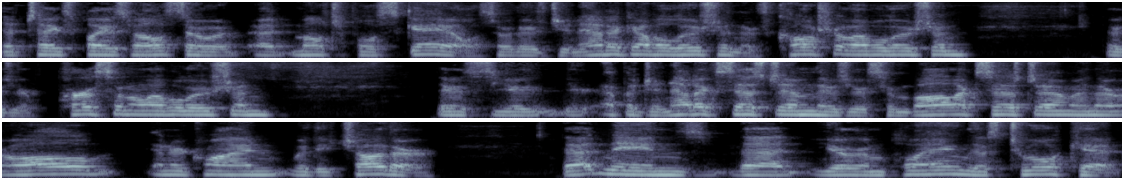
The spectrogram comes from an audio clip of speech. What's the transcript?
that takes place also at, at multiple scales. So there's genetic evolution, there's cultural evolution, there's your personal evolution, there's your, your epigenetic system, there's your symbolic system, and they're all intertwined with each other. That means that you're employing this toolkit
